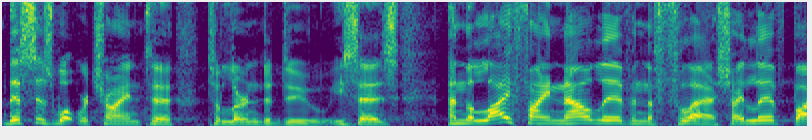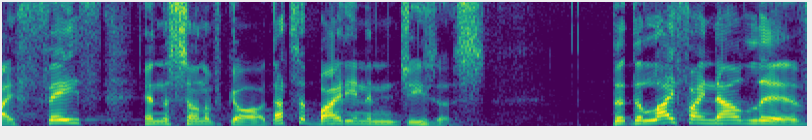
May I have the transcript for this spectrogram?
This is what we're trying to, to learn to do. He says, and the life I now live in the flesh, I live by faith in the Son of God. That's abiding in Jesus. The, the life I now live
